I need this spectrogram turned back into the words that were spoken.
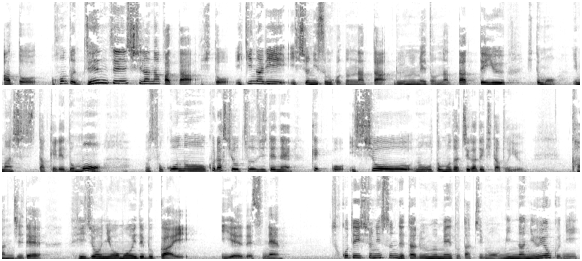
あと本当に全然知らなかった人いきなり一緒に住むことになったルームメイトになったっていう人もいましたけれどもそこの暮らしを通じてね結構一生のお友達ができたという感じで非常に思い出深い家ですね。そこで一緒に住んでたルームメイトたちもみんなニューヨークに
